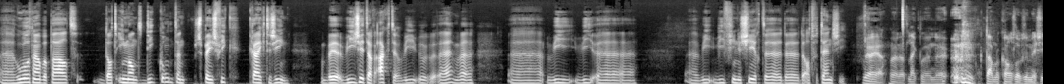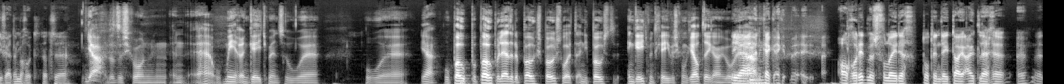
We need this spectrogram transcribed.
hoe wordt nou bepaald dat iemand die content specifiek krijgt te zien? Wie, zit daarachter? Wie, wie, wie, wie, wie financiert de, de advertentie? Ja, ja nou, dat lijkt me een uh, tamelijk kansloze missie verder. Maar goed, dat... Uh... Ja, dat is gewoon een, een hè, hoe meer engagement, hoe, uh, hoe, ja, hoe pop populairder de post, post wordt. En die post engagement geven is gewoon geld tegenaan gooien. Ja, en kijk, algoritmes volledig tot in detail uitleggen,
